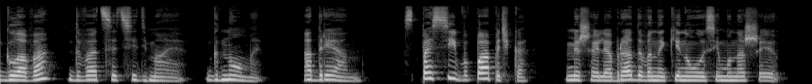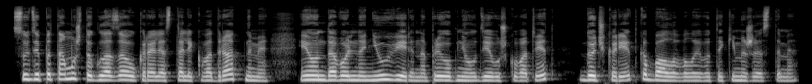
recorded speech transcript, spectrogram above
Глава 27. Гномы. Адриан. «Спасибо, папочка!» Мишель обрадованно кинулась ему на шею. Судя по тому, что глаза у короля стали квадратными, и он довольно неуверенно приобнял девушку в ответ, дочка редко баловала его такими жестами.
